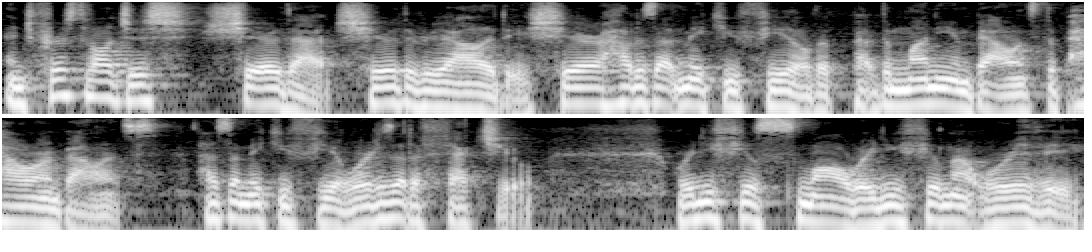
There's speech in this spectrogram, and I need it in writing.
And first of all, just share that, share the reality, share how does that make you feel, the, the money imbalance, the power imbalance. How does that make you feel? Where does that affect you? Where do you feel small? Where do you feel not worthy?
